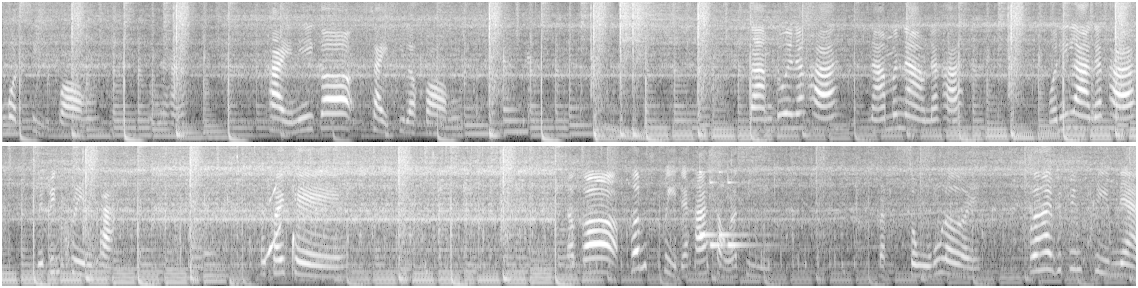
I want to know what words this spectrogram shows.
ทั้งหมด 4 ฟองนะคะไข่นี่ก็ใส่ทีละฟอง ตามด้วยนะคะ น้ำมะนาวนะคะวานิลานะคะวิปปิ้งครีมค่ะค่อยๆเท แล้วก็เพิ่มสปีดนะคะ 2 นาที แบบสูงเลย เพื่อให้วิปปิ้งครีมเนี่ย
